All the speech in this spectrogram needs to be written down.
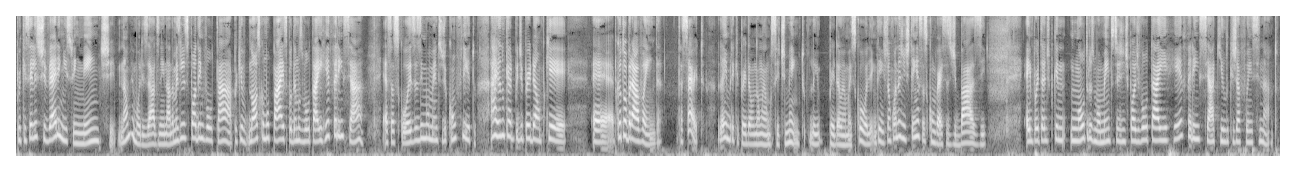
porque se eles tiverem isso em mente, não memorizados nem nada, mas eles podem voltar, porque nós como pais podemos voltar e referenciar essas coisas em momentos de conflito. Ah, eu não quero pedir perdão porque é, porque eu tô bravo ainda. Tá certo? Lembre que perdão não é um sentimento, perdão é uma escolha, entende? Então, quando a gente tem essas conversas de base, é importante porque em outros momentos a gente pode voltar e referenciar aquilo que já foi ensinado.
